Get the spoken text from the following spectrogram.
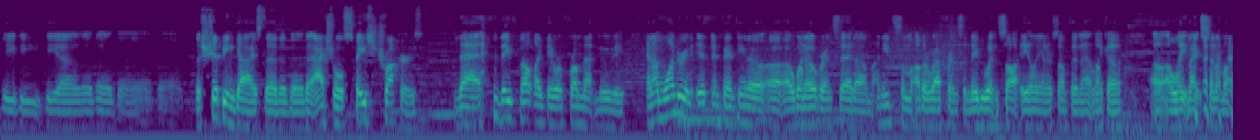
the the the uh, the, the, the, the, shipping guys, the the the actual space truckers, that they felt like they were from that movie. And I'm wondering if Infantino uh, uh, went over and said, um, "I need some other reference," and maybe went and saw Alien or something at like a, a, a late night cinema,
